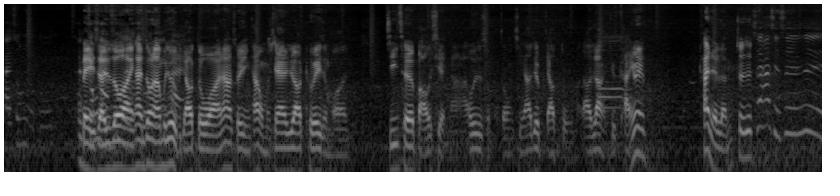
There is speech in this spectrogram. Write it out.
台中有。类似就是说啊，你看中南部就比较多啊，那所以你看我们现在就要推什么机车保险啊，或者什么东西，然后就比较多嘛，然后让你去看，因为看的人就是，所以它其实是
